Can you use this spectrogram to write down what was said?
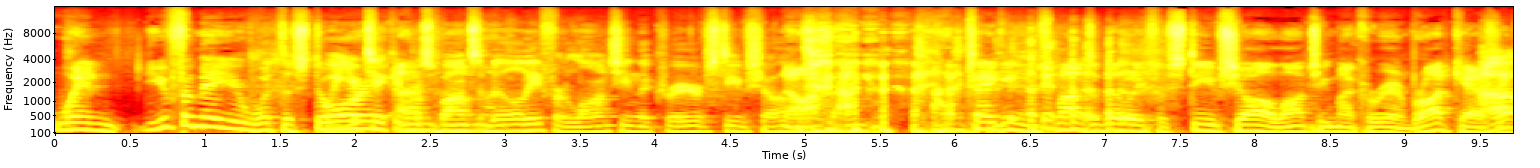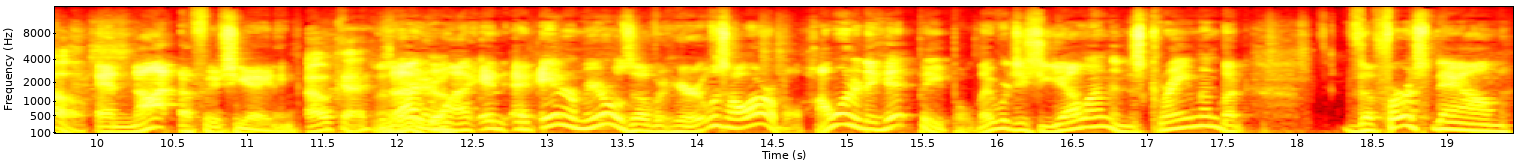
when you're familiar with the story, Wait, you're taking I'm- responsibility for launching the career of Steve Shaw? no, I'm, I'm, I'm taking responsibility for Steve Shaw launching my career in broadcasting Oh. and not officiating. Okay, I didn't want, and at intramurals over here, it was horrible. I wanted to hit people. They were just yelling and screaming. But the first down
